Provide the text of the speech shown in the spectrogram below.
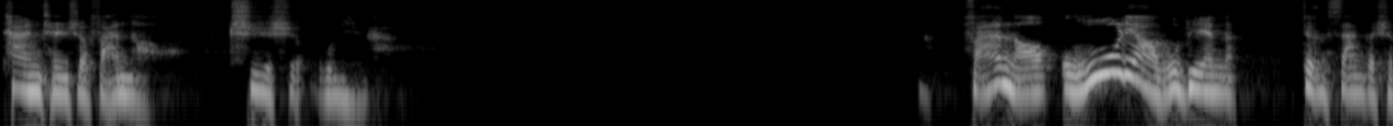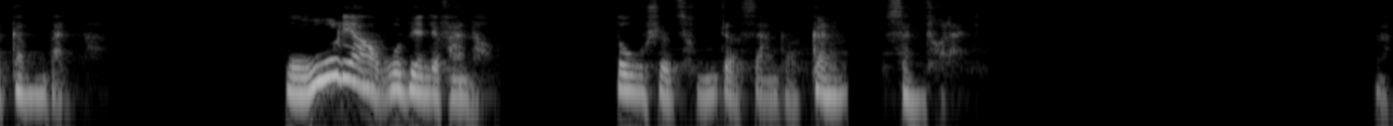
贪嗔是烦恼，痴是无名啊。烦恼无量无边呢，这个三个是根本啊。无量无边的烦恼，都是从这三个根生出来的。啊，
